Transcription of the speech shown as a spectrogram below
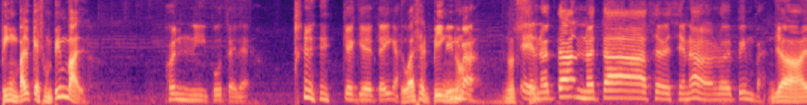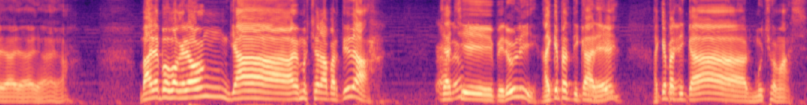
Pinball, ¿qué es un pinball? Pues ni puta idea. ¿Qué quieres que te diga? Igual es el ping, Pimba. ¿no? No sé. Eh, no, está, no está seleccionado lo de Pimba. Ya, ya, ya, ya, ya. Vale, pues Boquerón, ya hemos hecho la partida. Claro. Chachi Piruli. Hay que practicar, Pues ¿eh? Hay que Sí. practicar mucho más,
